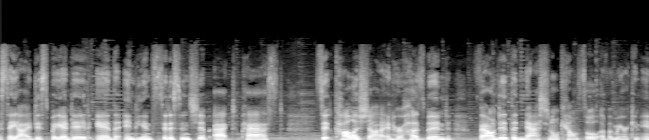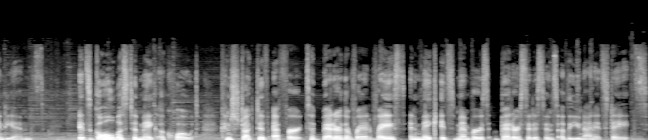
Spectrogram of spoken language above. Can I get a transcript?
SAI disbanded and the Indian Citizenship Act passed, Zitkála-Šá and her husband founded the National Council of American Indians. Its goal was to make a quote, constructive effort to better the red race and make its members better citizens of the United States.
